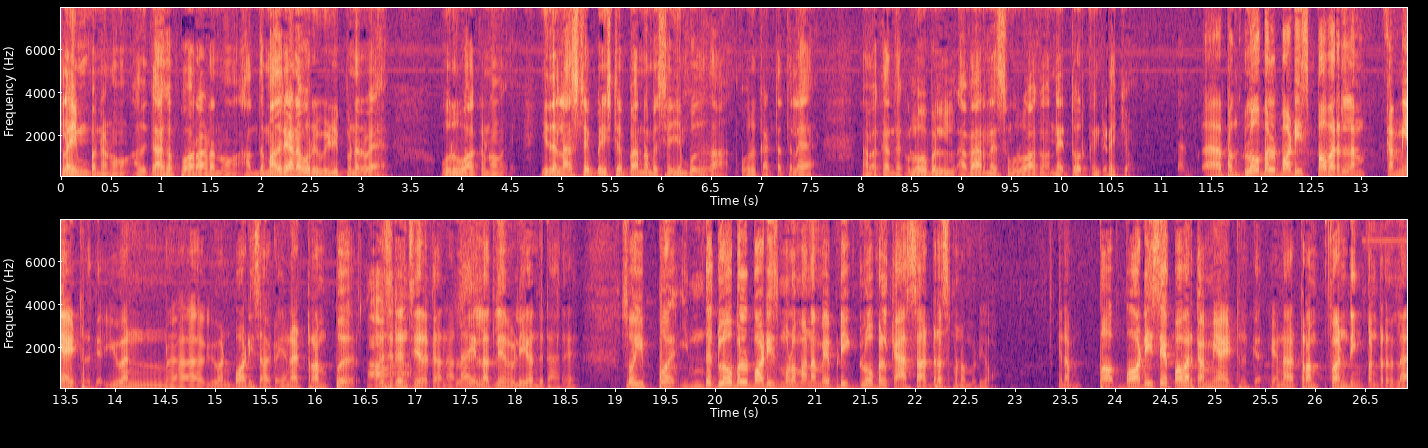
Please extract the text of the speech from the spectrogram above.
கிளைம் பண்ணணும் அதுக்காக போராடணும் அந்த மாதிரியான ஒரு விழிப்புணர்வை உருவாக்கணும். இதெல்லாம் ஸ்டெப் பை ஸ்டெப்பாக நம்ம செய்யும்போது தான் ஒரு கட்டத்தில் நமக்கு அந்த குளோபல் அவேர்னஸ் உருவாகும் நெட்வொர்க்கும் கிடைக்கும். இப்போ குளோபல் பாடிஸ் பவர் எல்லாம் கம்மியாயிட்டு இருக்கு. யுஎன் யுஎன் பாடிஸ் ஆகட்டும். ஏன்னா ட்ரம்ப் பிரசிடென்சி இருக்கிறதுனால எல்லாத்துலேயும் வெளியே வந்துட்டாரு. ஸோ இப்போ இந்த குளோபல் பாடிஸ் மூலமா நம்ம எப்படி குளோபல் கேஸ் அட்ரஸ் பண்ண முடியும்? ஏன்னா பாடிஸே பவர் கம்மியாயிட்டு இருக்கு ஏன்னா ட்ரம்ப் ஃபண்டிங் பண்றதுல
